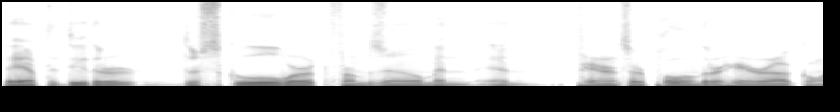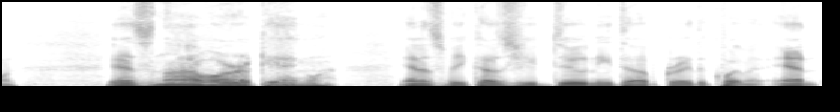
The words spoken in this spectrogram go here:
They have to do their their schoolwork from Zoom, and and parents are pulling their hair out, going it's not working. And it's because you do need to upgrade the equipment. And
